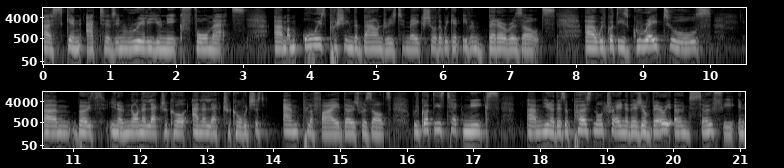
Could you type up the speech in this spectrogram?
uh, skin actives in really unique formats. Um, I'm always pushing the boundaries to make sure that we get even better results. Uh, we've got these great tools um, both you know non-electrical and electrical, which just amplify those results. We've got these techniques. Um, you know, there's a personal trainer. There's your very own Sophie in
